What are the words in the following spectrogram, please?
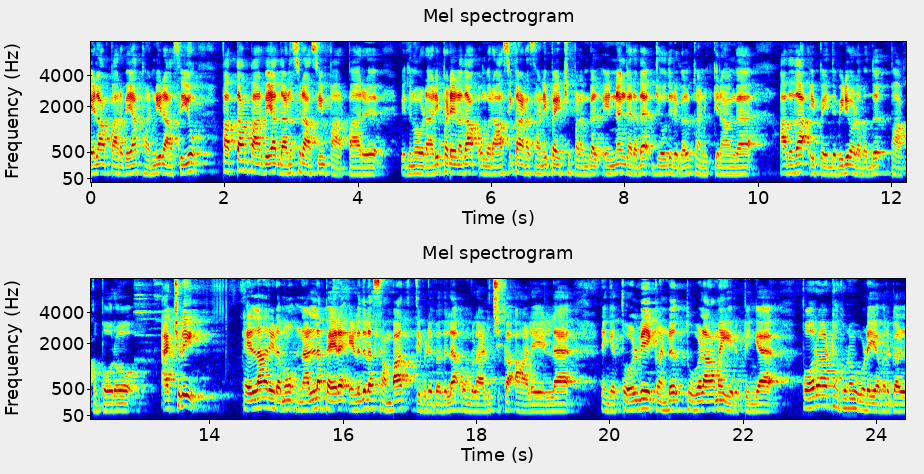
ஏழாம் பார்வையாக கன்னிராசியும் பத்தாம் பார்வையாக தனுசு ராசியும் பார்ப்பார். இதனோட அடிப்படையில் தான் உங்கள் ராசிக்கான சனிப்பயிற்சி பலன்கள் என்னங்கிறத ஜோதிடர்கள் கணிக்கிறாங்க. அதை தான் இப்போ இந்த வீடியோவில் வந்து பார்க்க போகிறோம் ஆக்சுவலி எல்லாரிடமும் நல்ல பெயரை எளிதில் சம்பாதித்து விடுவதில் உங்களை அடிச்சுக்க ஆளே இல்லை. நீங்கள் தோல்வியை கண்டு துவளாமல் இருப்பீங்க. போராட்ட குணம் உடையவர்கள்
